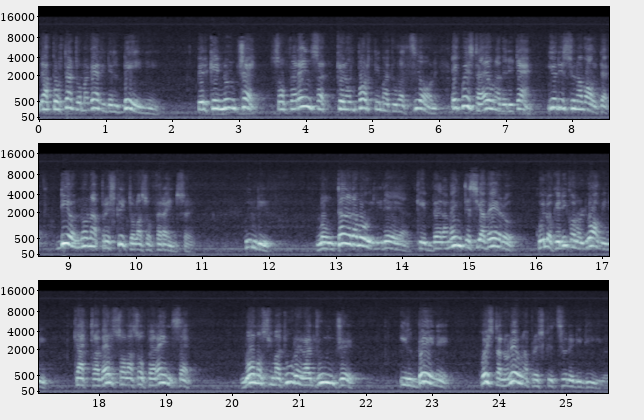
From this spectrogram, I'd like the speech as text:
le ha portato magari del bene, perché non c'è sofferenza che non porti maturazione, e questa è una verità. Io dissi una volta, Dio non ha prescritto la sofferenza, quindi lontana da voi l'idea che veramente sia vero quello che dicono gli uomini, che attraverso la sofferenza l'uomo si matura e raggiunge il bene, questa non è una prescrizione di Dio,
